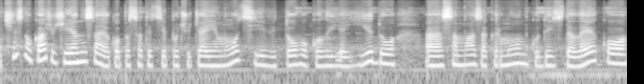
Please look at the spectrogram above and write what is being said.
Чесно кажучи, я не знаю, як описати ці почуття і емоції від того, коли я їду е, сама за кермом кудись далеко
